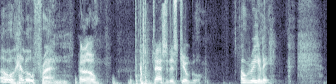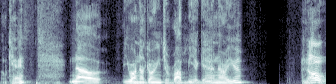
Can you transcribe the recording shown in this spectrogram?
Oh, hello, friend. Hello. Tacitus Kilgore. Oh, really? Okay. Now, you are not going to rob me again, are you? No.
